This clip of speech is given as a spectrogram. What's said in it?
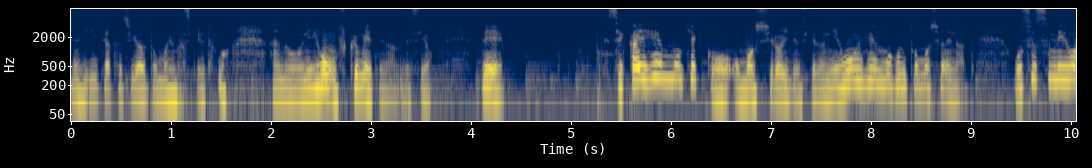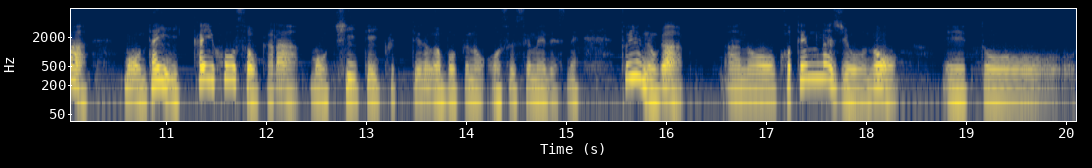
言い方違うと思いますけれども あの日本含めてなんですよ。で世界編も結構面白いですけど日本編も本当面白いなって。おすすめはもう第1回放送からもう聞いていくっていうのが僕のおすすめですね。というのがあの古典ラジオの、えーと、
